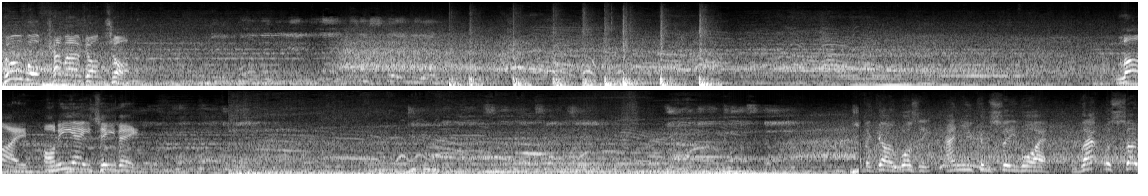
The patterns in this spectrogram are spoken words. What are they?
Who will come out on top? Live on EA TV. The go, was he? And you can see why. That was so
